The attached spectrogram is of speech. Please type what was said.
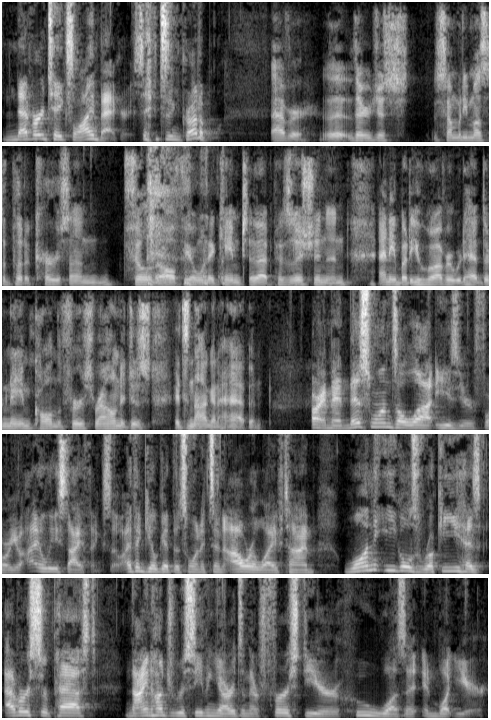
never takes linebackers. It's incredible. Ever, they're just somebody must have put a curse on Philadelphia when it came to that position, and anybody whoever would have their name called in the first round, it just it's not going to happen. All right, man, this one's a lot easier for you. At least I think so. I think you'll get this one. It's in our lifetime. One Eagles rookie has ever surpassed 900 receiving yards in their first year. Who was it and what year?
